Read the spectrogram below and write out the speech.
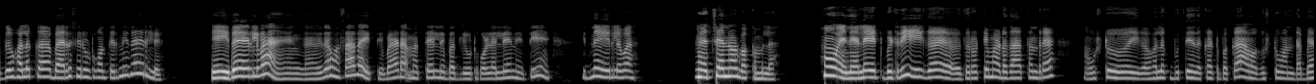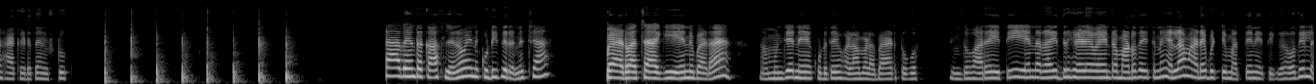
ಇದು ಹೊಲಕ್ಕೆ ಬೇರೆ ಸೀರೆ ಉಟ್ಕೊಂತೀರಿ? ಇದೇ ಇರಲಿ. ಏ, ಇದೇ ಇರ್ಲಿವಾ ಇದೇ ಹೊಸದೈತಿ ಬೇಡ ಮತ್ತೆ ಎಲ್ಲಿ ಬದ್ಲಿ ಉಟ್ಕೊಳ್ಳಲ್ಲೇನೈತಿ ಇದನ್ನೇ ಇರ್ಲಿವಾ ಹೆಚ್ಚೇ ನೋಡ್ಬೇಕಮ್ಮಲ್ಲ ಹ್ಞೂ ಇನ್ನೆಲ್ಲ ಇಟ್ಬಿಡ್ರಿ. ಈಗ ಇದು ರೊಟ್ಟಿ ಮಾಡೋದಾತಂದ್ರೆ ಅಷ್ಟು ಈಗ ಹೊಲಕ್ಕೆ ಬುತ್ತಿ ಅದು ಕಟ್ಬೇಕಾ? ಅವಾಗ ಅಷ್ಟು ಒಂದು ಡಬ್ಬೆ ಹಾಕಿಡ್ತೇನೆ ಅಷ್ಟು. ಅದೇನ್ರ ಕಾಸ್ಲೇನೋ ಏನು ಕುಡಿತೀರೇನು ಚಾ? ಬೇಡವಾ ಚಾಗಿ ಏನು ಬೇಡ. ಮುಂಜಾನೆ ಕುಡ್ದೇವೆ ಹೊಳ ಮಳ ಬ್ಯಾಡ ತಗೋ. ನಿಮ್ದು ಹೊರ ಐತಿ, ಏನಾರ ಇದ್ರೆ ಹೇಳವ ಏನಾರ ಮಾಡೋದೈತಿನ ಎಲ್ಲ ಮಾಡೇ ಬಿಟ್ಟಿ ಮತ್ತೇನೈತಿ ಈಗ, ಹೌದಿಲ್ಲ?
